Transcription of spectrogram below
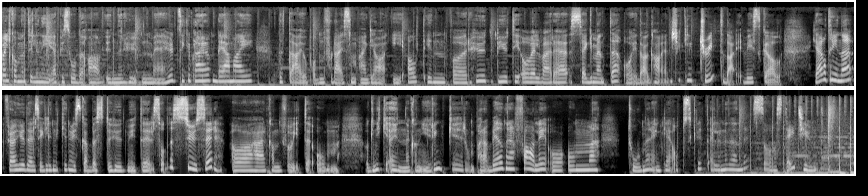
velkommen til en ny episode av Under huden med hudsykepleieren. Det er meg. Dette er jo podden for deg som er glad i alt innenfor hud, beauty og velvære-segmentet. Og i dag har jeg en skikkelig treat til deg. Vi skal, jeg og Trine fra Hudhelseklinikken vi skal buste hudmyter så det suser. Og her kan du få vite om å gnikke øynene kan gi rynker, om parabener er farlig, og om toner egentlig er oppskrytt eller nødvendig. Så stay tuned.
